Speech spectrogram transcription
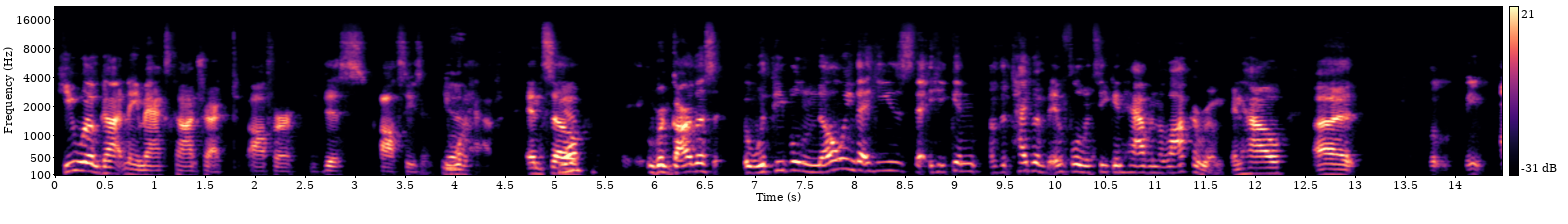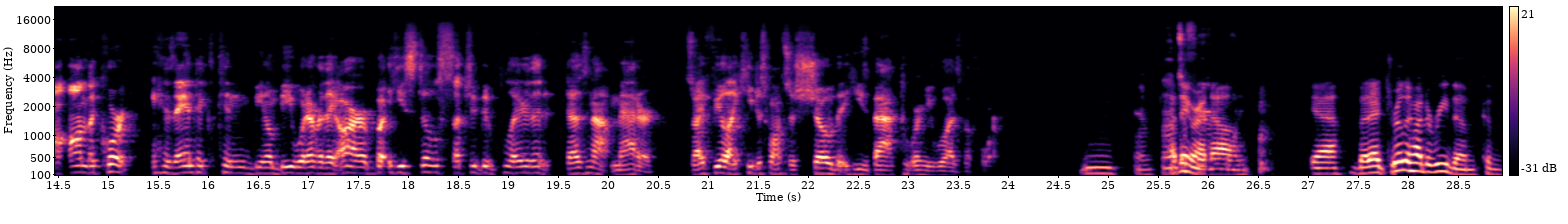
he would have gotten a max contract offer this offseason. He yeah. would have. And so yeah. Regardless with people knowing that he's that he can of the type of influence he can have in the locker room and how uh on the court his antics can you know be whatever they are but he's still such a good player that it does not matter. So i feel like he just wants to show that he's back to where he was before. Mm, i think right now point. yeah but it's really hard to read them because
